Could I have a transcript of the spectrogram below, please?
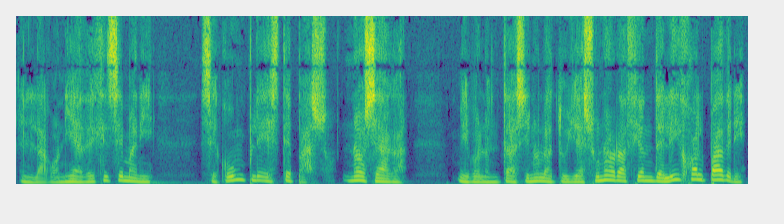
En la agonía de Gesemaní se cumple este paso. No se haga mi voluntad sino la tuya. Es una oración del Hijo al Padre,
